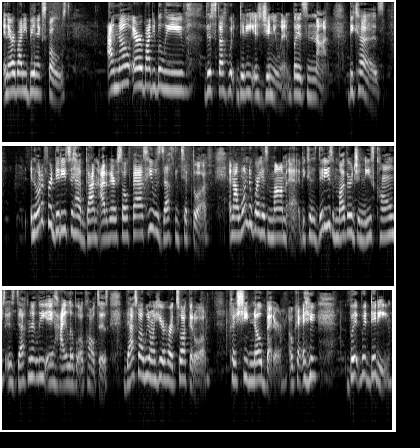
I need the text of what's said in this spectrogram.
and everybody being exposed, I know everybody believe this stuff with Diddy is genuine, but it's not because in order for Diddy to have gotten out of there so fast, he was definitely tipped off. And I wonder where his mom at because Diddy's mother, Janice Combs, is definitely a high level occultist. That's why we don't hear her talk at all because she know better, okay? But with Diddy,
